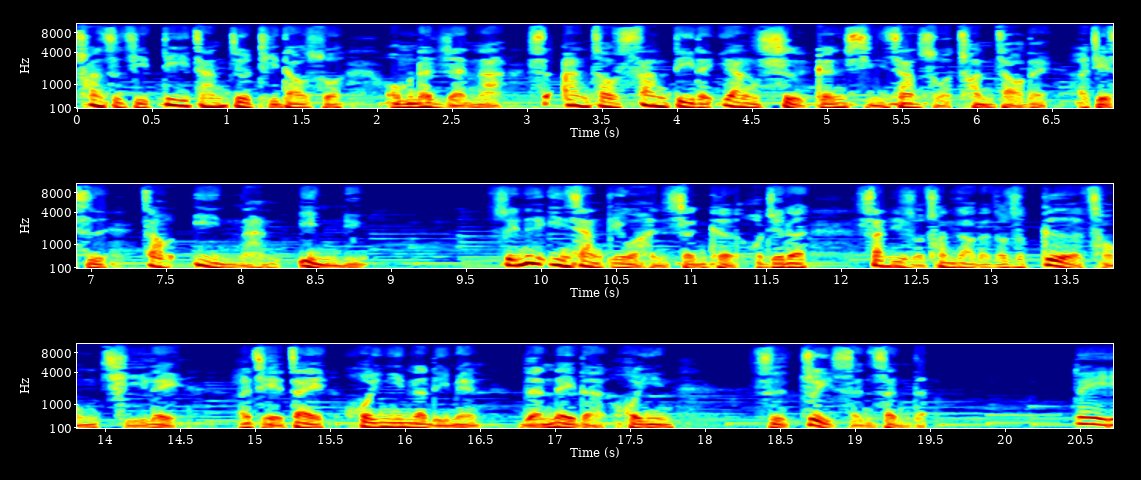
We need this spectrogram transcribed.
创世纪第一章就提到说，我们的人呐、是按照上帝的样式跟形象所创造的，而且是造一男一女。所以那个印象给我很深刻。我觉得上帝所创造的都是各从其类，而且在婚姻的里面，人类的婚姻是最神圣的。对，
